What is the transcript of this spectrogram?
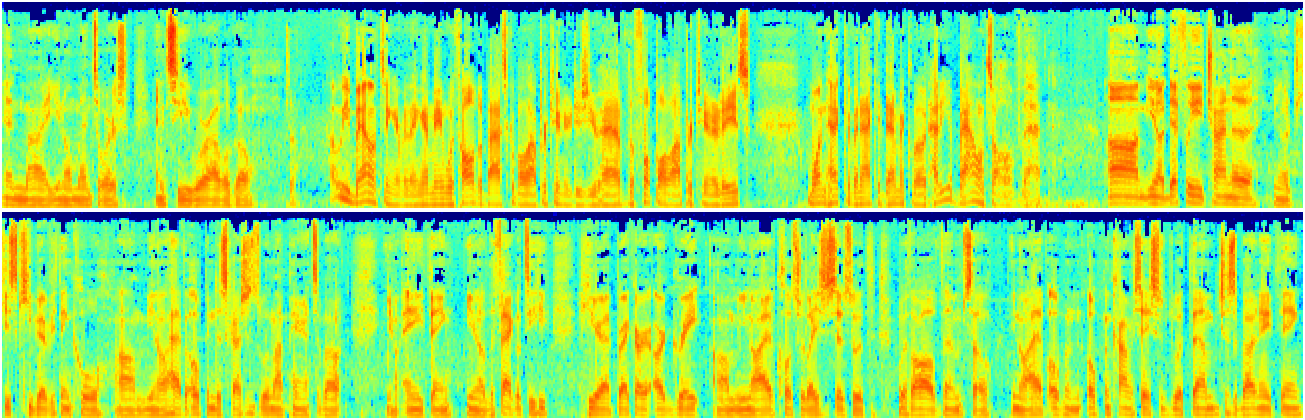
and my you know mentors and see where I will go. How are you balancing everything? I mean, with all the basketball opportunities you have, the football opportunities, one heck of an academic load. How do you balance all of that? Um, you know, definitely trying to, you know, just keep everything cool. Um, you know, have open discussions with my parents about, you know, anything. You know, the faculty here at Breck are, are great. Um, you know, I have close relationships with, with all of them. So, you know, I have open open conversations with them just about anything.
